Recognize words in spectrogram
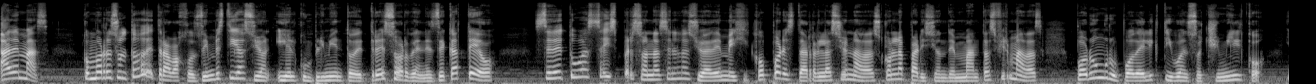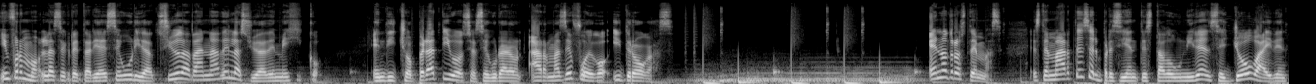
Además, como resultado de trabajos de investigación y el cumplimiento de tres órdenes de cateo, se detuvo a seis personas en la Ciudad de México por estar relacionadas con la aparición de mantas firmadas por un grupo delictivo en Xochimilco, informó la Secretaría de Seguridad Ciudadana de la Ciudad de México. En dicho operativo se aseguraron armas de fuego y drogas. En otros temas, este martes el presidente estadounidense Joe Biden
